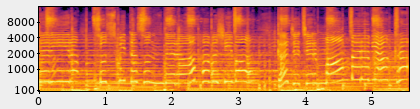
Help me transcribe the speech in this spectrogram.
शरीरा सुस्मितसुन्दरा भव शिवा। गजचर्माम्बरव्याघ्रा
